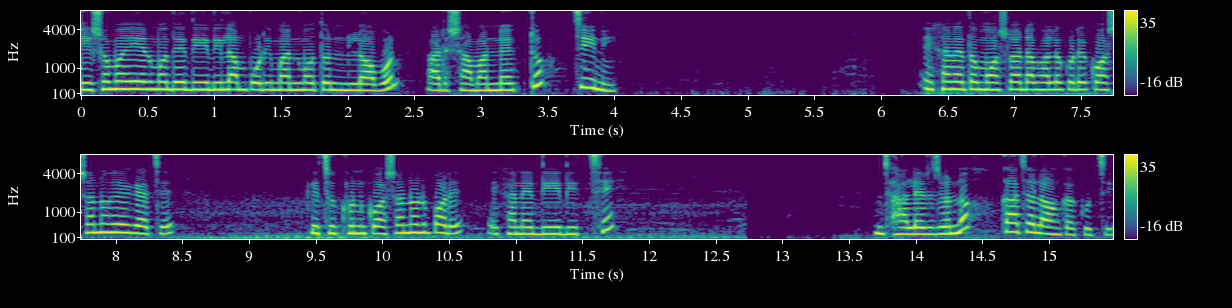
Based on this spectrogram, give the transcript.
এই সময় এর মধ্যে দিয়ে দিলাম পরিমাণ মতন লবণ আর সামান্য একটু চিনি। এখানে তো মশলাটা ভালো করে কষানো হয়ে গেছে। কিছুক্ষণ কষানোর পরে এখানে দিয়ে দিচ্ছি ঝালের জন্য কাঁচা লঙ্কা কুচি।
